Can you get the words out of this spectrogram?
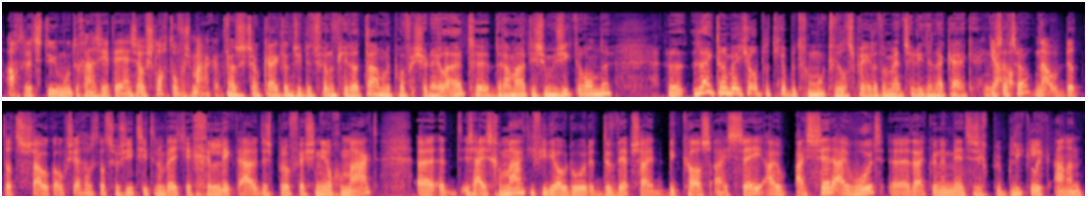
achter het stuur moeten gaan zitten... en zo slachtoffers maken. Als ik zo kijk, dan ziet het filmpje er tamelijk professioneel uit. Dramatische muziek eronder. Eh, lijkt er een beetje op dat hij op het gemoed wil spelen van mensen die er naar kijken. Is dat zo? Nou, dat, dat zou ik ook zeggen. Als ik dat zo ziet, ziet er een beetje gelikt uit. Dus professioneel gemaakt. Eh, het is, hij is gemaakt, die video, door de website Because I Say. I, I Said I Would. Eh, daar kunnen mensen zich publiekelijk aan een,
